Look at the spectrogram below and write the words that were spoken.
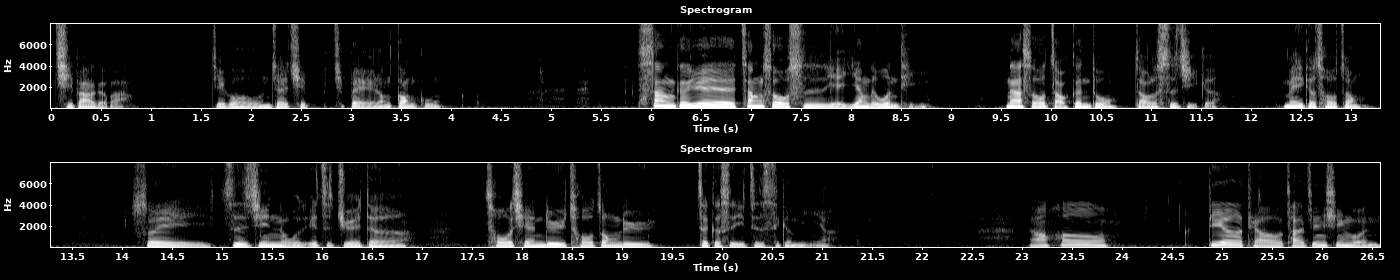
七八个吧。结果我们这七七八个拢摃龟。上个月藏寿司也一样的问题，那时候找更多，找了十几个，没一个抽中。所以至今我一直觉得抽签率、抽中率这个是一直是个谜啊。然后。第二条财经新闻：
